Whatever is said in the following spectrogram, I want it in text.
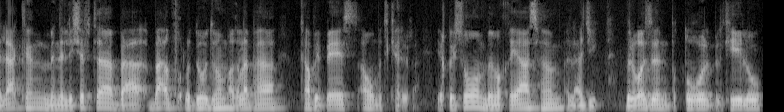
لكن من اللي شفته بعض ردودهم أغلبها copy paste أو متكررة. يقيسون بمقياسهم العجيب. بالوزن بالطول بالكيلو.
